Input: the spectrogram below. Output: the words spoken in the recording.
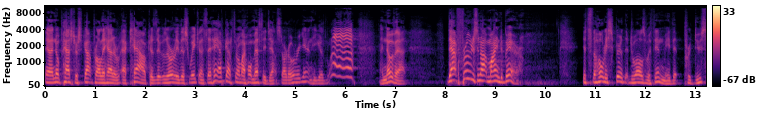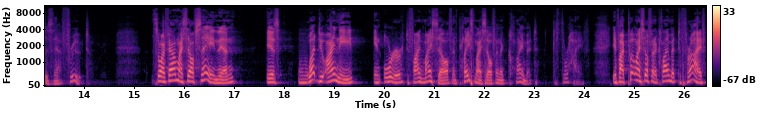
And I know Pastor Scott probably had a, a cow because it was early this week. And I said, Hey, I've got to throw my whole message out and start over again. He goes, ah, I know that. That fruit is not mine to bear. It's the Holy Spirit that dwells within me that produces that fruit. So I found myself saying then, is what do I need in order to find myself and place myself in a climate to thrive? If I put myself in a climate to thrive,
